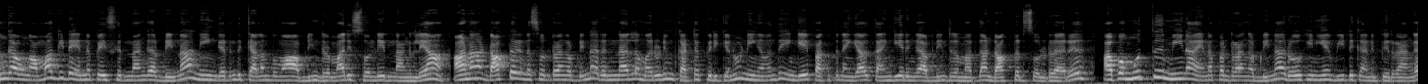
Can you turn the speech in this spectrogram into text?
அங்க அவங்க அம்மா கிட்ட என்ன பேசியிருந்தாங்க அப்படின்னா நீங்க இருந்து கிளம்புமா அப்படின்ற மாதிரி சொல்லியிருந்தாங்க இல்லையா? ஆனா டாக்டர் என்ன சொல்றாங்க அப்படின்னா ரெண்டு நாள்ல மறுபடியும் கட்ட பிரிக்கணும். நீங்க வந்து இங்கேயே பக்கத்துல எங்கேயாவது தங்கிருங்க அப்படின்ற மாதிரி தான் டாக்டர் சொல்றாரு. அப்போ முத்து மீனா என்ன பண்றாங்க அப்படின்னா ரோஹிணியை வீட்டுக்கு அனுப்பிடுறாங்க.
